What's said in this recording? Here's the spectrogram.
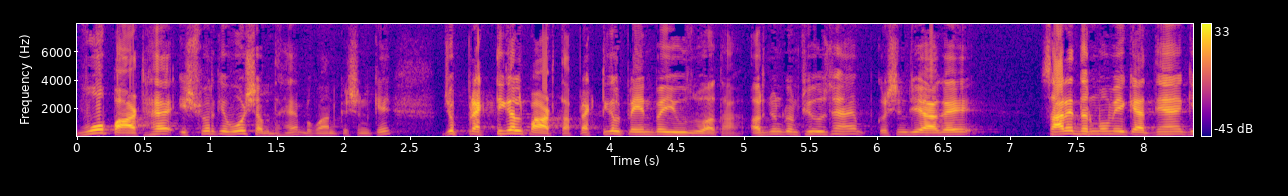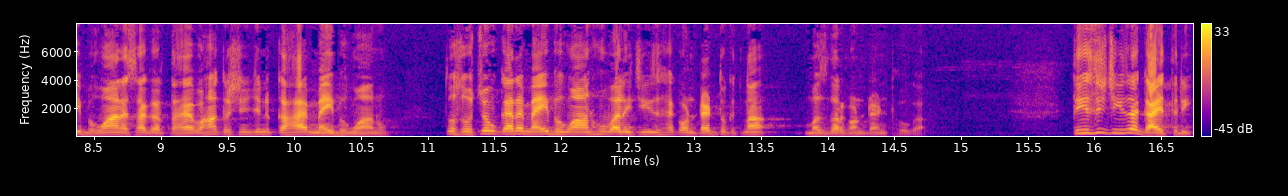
वो पार्ट है, ईश्वर के वो शब्द हैं, भगवान कृष्ण के, जो प्रैक्टिकल पार्ट था। प्रैक्टिकल प्लेन पे यूज़ हुआ था। अर्जुन कंफ्यूज हैं, कृष्ण जी आ गए। सारे धर्मों में ये कहते हैं कि भगवान ऐसा करता है। वहाँ कृष्ण जी ने कहा है, मैं ही भगवान हूँ। तो सोचो, वो कह रहे मैं ही भगवान हूँ वाली चीज़ है कॉन्टेंट तो कितना मजदार कॉन्टेंट होगा। तीसरी चीज़ है गायत्री।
